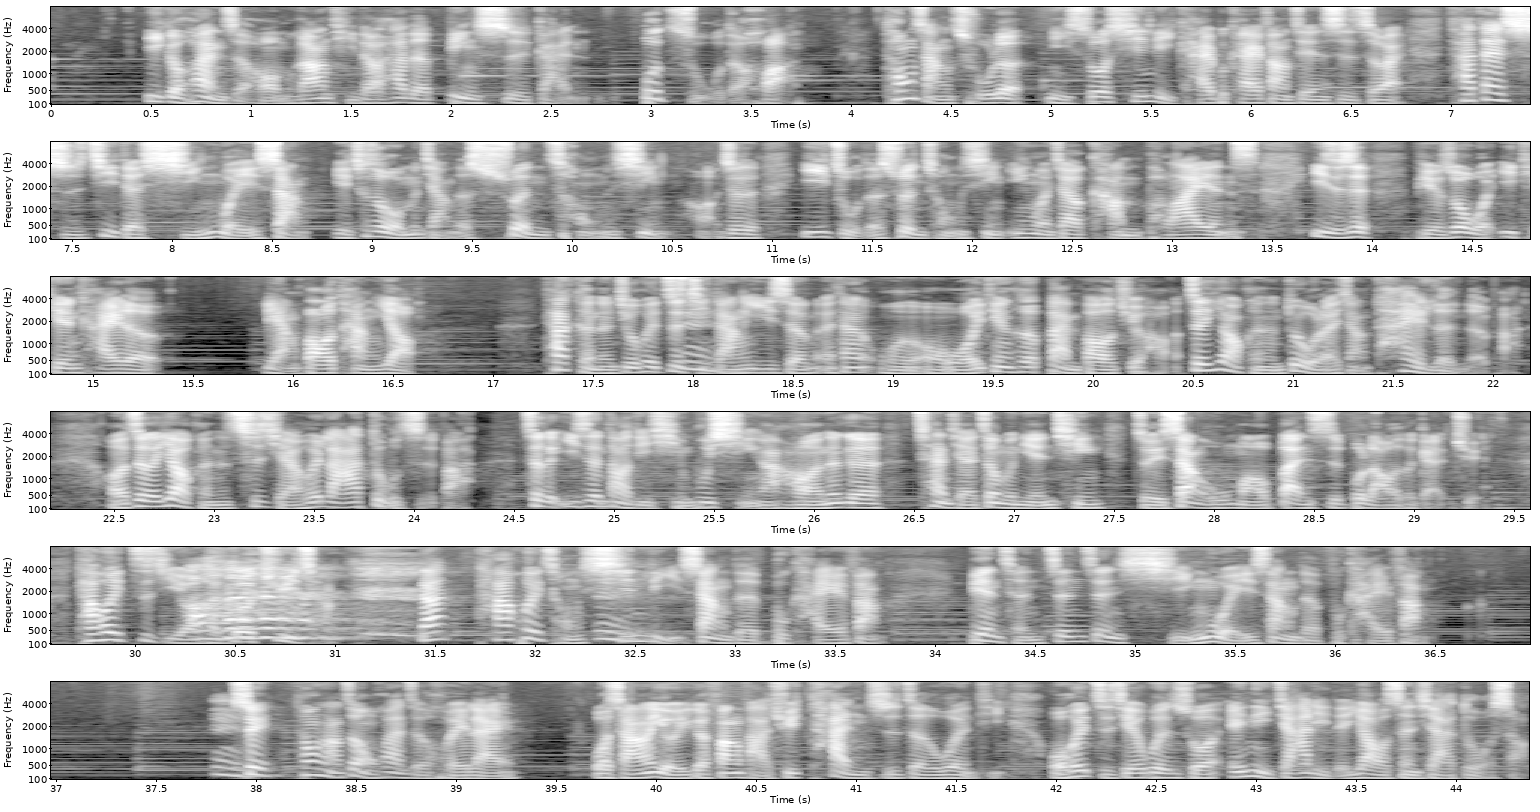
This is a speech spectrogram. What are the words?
一个患者哈，我们刚刚提到他的病视感不足的话，通常除了你说心理开不开放这件事之外，他在实际的行为上，也就是我们讲的顺从性哈，就是医嘱的顺从性，英文叫 compliance，意思是比如说我一天开了两包汤药。他可能就会自己当医生，哎、嗯，他我我一天喝半包就好，这药可能对我来讲太冷了吧？哦，这个药可能吃起来会拉肚子吧？这个医生到底行不行啊？哈，那个看起来这么年轻，嘴上无毛，办事不牢的感觉，他会自己有很多剧场，那他会从心理上的不开放，变成真正行为上的不开放。所以通常这种患者回来，我常常有一个方法去探知这个问题，我会直接问说，哎，你家里的药剩下多少？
